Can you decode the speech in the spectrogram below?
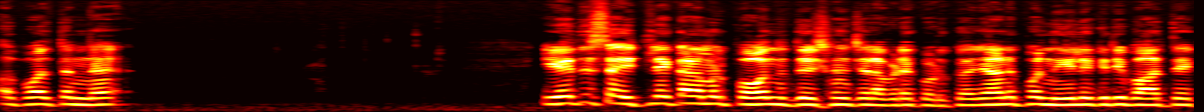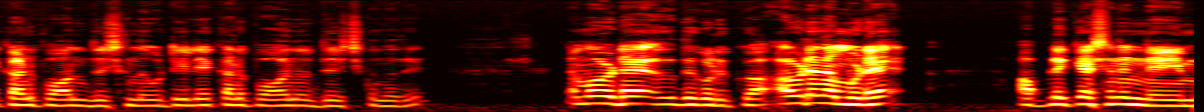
അതുപോലെ തന്നെ ഏത് സൈറ്റിലേക്കാണ് നമ്മൾ പോകാൻ ഉദ്ദേശിക്കുന്നത് വെച്ചാൽ അവിടെ കൊടുക്കുക. ഞാനിപ്പോൾ നീലഗിരി ഭാഗത്തേക്കാണ് പോകാൻ ഉദ്ദേശിക്കുന്നത്. ഊട്ടിയിലേക്കാണ് പോകാൻ ഉദ്ദേശിക്കുന്നത്. നമ്മളുടെ ഇത് കൊടുക്കുക. അവിടെ നമ്മുടെ അപ്ലിക്കേഷന്റെ നെയിം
